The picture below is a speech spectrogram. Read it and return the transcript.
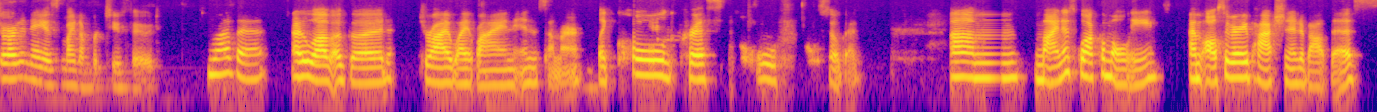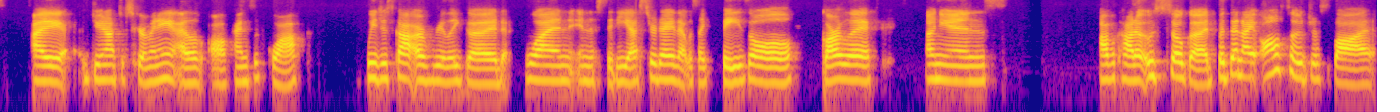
Chardonnay is my number two food. Love it. I love a good dry white wine in summer, like cold, crisp. Oof, so good. Um, mine is guacamole. I'm also very passionate about this. I do not discriminate. I love all kinds of guac we just got a really good one in the city yesterday that was like basil, garlic, onions, avocado. It was so good. But then I also just bought,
